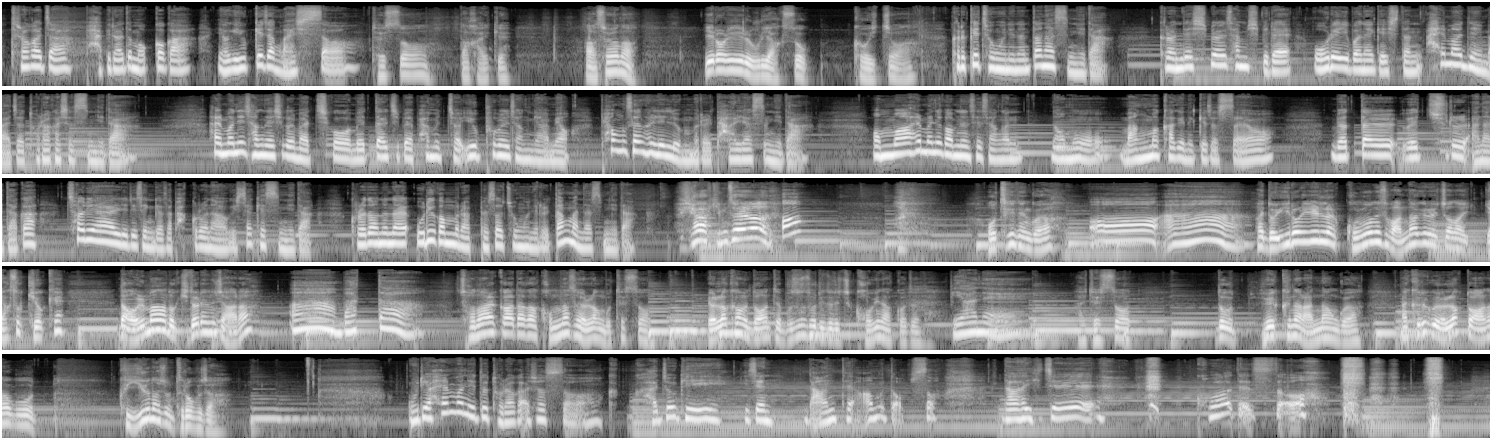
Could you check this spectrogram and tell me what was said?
들어가자. 밥이라도 먹고 가. 여기 육개장 맛있어. 됐어 나 갈게. 아 서연아 1월 1일 우리 약속 그거 잊지 마. 그렇게 종훈이는 떠났습니다. 그런데 12월 30일에 오래 입원해 계시던 할머니마저 돌아가셨습니다. 할머니 장례식을 마치고 몇 달 집에 파묻혀 유품을 정리하며 평생 흘릴 눈물을 다 흘렸습니다. 엄마와 할머니가 없는 세상은 너무 막막하게 느껴졌어요. 몇 달 외출을 안 하다가 처리해야 할 일이 생겨서 밖으로 나오기 시작했습니다. 그러다 어느 날 우리 건물 앞에서 종훈이를 딱 만났습니다. 야 김서연. 어? 어떻게 된 거야? 어, 아. 아니 너 1월 1일 날 공원에서 만나기로 했잖아. 약속 기억해? 나 얼마나 너 기다렸는지 알아? 아, 맞다. 전화할까 하다가 겁나서 연락 못했어. 연락하면 너한테 무슨 소리 들을지 겁이 났거든. 미안해. 아니 됐어. 너 왜 그날 안 나온 거야? 아 그리고 연락도 안 하고 그 이유나 좀 들어보자. 우리 할머니도 돌아가셨어. 가- 가족이 이젠 나한테 아무도 없어. 나 이제 고아됐어.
